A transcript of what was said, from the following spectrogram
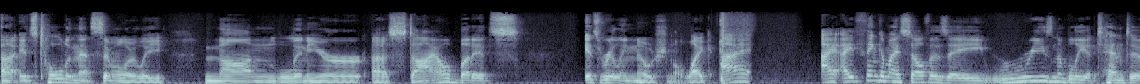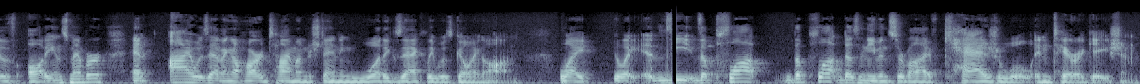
Uh, it's told in that similarly non-linear uh, style, but it's it's really notional. Like I, I, I think of myself as a reasonably attentive audience member, and I was having a hard time understanding what exactly was going on. Like, like the the plot the plot doesn't even survive casual interrogation.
